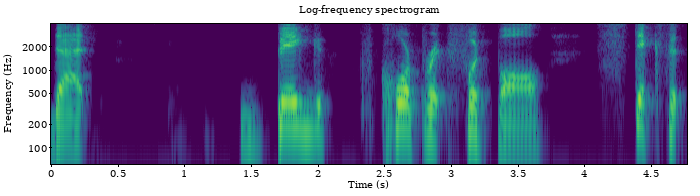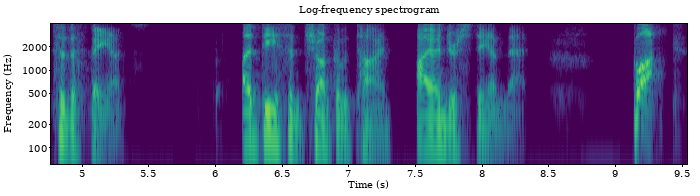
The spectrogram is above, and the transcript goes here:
that big corporate football sticks it to the fans a decent chunk of the time. I understand that. But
